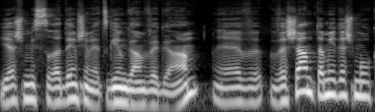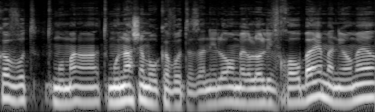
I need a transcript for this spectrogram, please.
יש משרדים שמייצגים גם וגם, אה, ושם תמיד יש מורכבות, תמונה, תמונה של מורכבות. אז אני לא אומר לא לבחור בהם, אני אומר,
